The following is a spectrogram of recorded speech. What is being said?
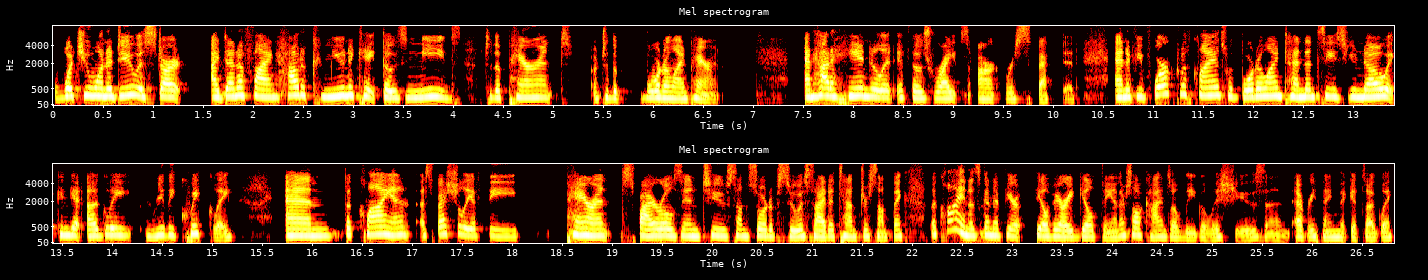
what you want to do is start identifying how to communicate those needs to the parent or to the borderline parent and how to handle it if those rights aren't respected. And if you've worked with clients with borderline tendencies, you know it can get ugly really quickly. And the client, especially if the parent spirals into some sort of suicide attempt or something, the client is going to feel, feel very guilty. And there's all kinds of legal issues and everything that gets ugly.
